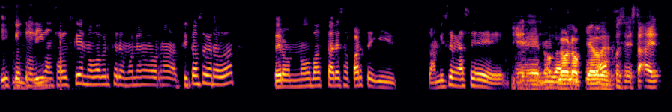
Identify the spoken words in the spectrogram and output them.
Y que te digan, ¿sabes qué? No va a haber ceremonia, no va a haber nada. Sí te vas a graduar, pero no va a estar esa parte y a mí se me hace... Eh, lo, lo, pierdes. pues está, eh,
